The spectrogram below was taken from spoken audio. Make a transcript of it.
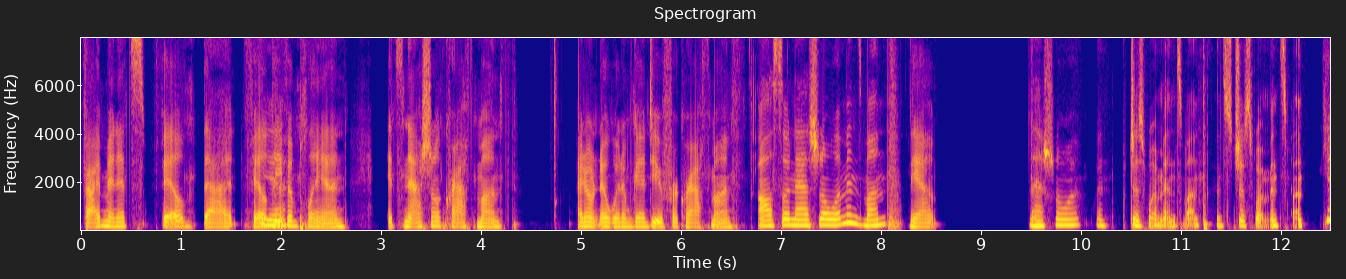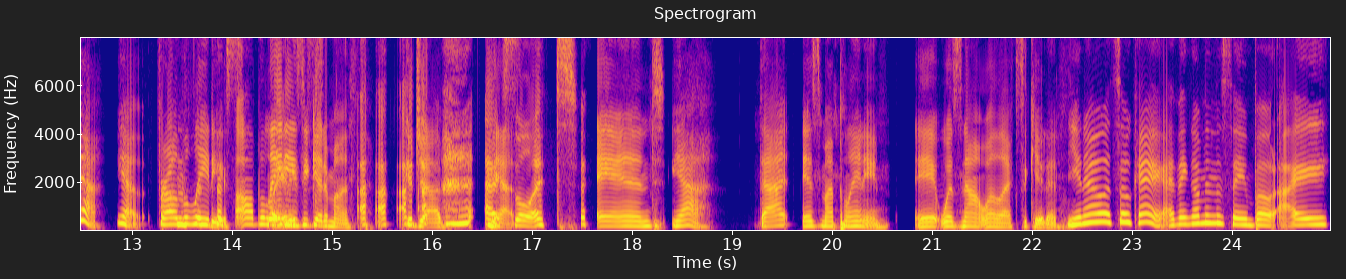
Five minutes failed that, failed to even plan. It's National Craft Month. I don't know what I'm going to do for Craft Month. Also National Women's Month. Yeah. National just Women's Month. It's just Women's Month. Yeah. Yeah. For all the ladies. All the ladies, ladies. you get a month. Good job. Excellent. And yeah, that is my planning. It was not well executed. You know, it's okay. I think I'm in the same boat. I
